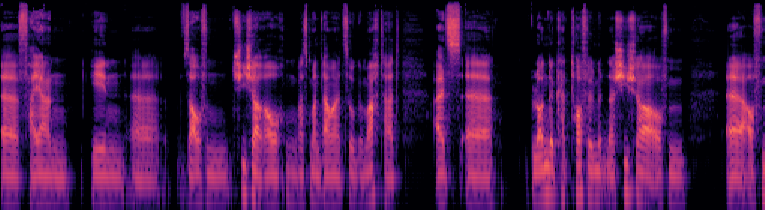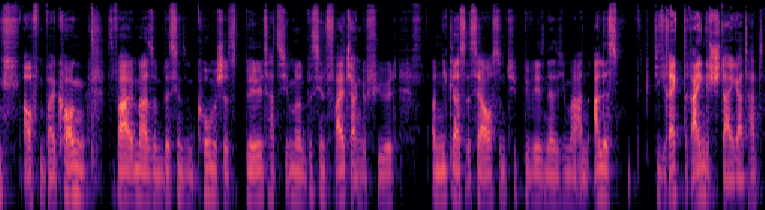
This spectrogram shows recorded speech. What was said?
äh, feiern, gehen, äh, saufen, Shisha rauchen, was man damals so gemacht hat, als äh, blonde Kartoffel mit einer Shisha auf dem äh, auf dem, auf dem Balkon. Es war immer so ein bisschen so ein komisches Bild, hat sich immer ein bisschen falsch angefühlt. Und Niklas ist ja auch so ein Typ gewesen, der sich immer an alles direkt reingesteigert hat.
